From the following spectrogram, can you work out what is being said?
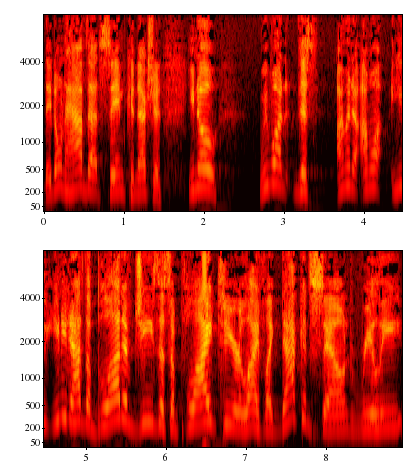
they don't have that same connection. You know, we want this. I'm gonna. I want you. You need to have the blood of Jesus applied to your life. Like that could sound really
